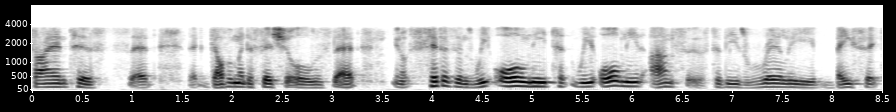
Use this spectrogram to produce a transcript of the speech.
scientists, that that government officials, that you know, citizens, we all need to we all need answers to these really basic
